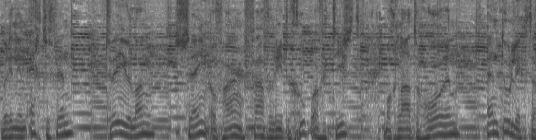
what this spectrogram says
waarin een echte fan twee uur lang zijn of haar favoriete groep of artiest... mag laten horen en toelichten.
